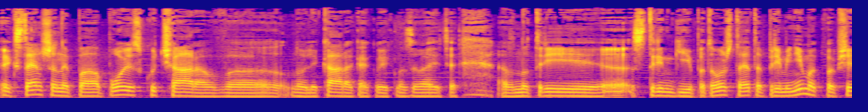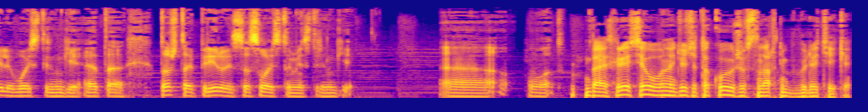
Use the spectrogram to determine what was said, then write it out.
экстеншены по поиску чара в, ну или кара, как вы их называете, внутри э, стринги, потому что это применимо к вообще любой стринге. Это то, что оперирует со свойствами стринги. Э, вот. Да, и скорее всего вы найдете такую же в стандартной библиотеке.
